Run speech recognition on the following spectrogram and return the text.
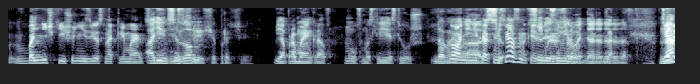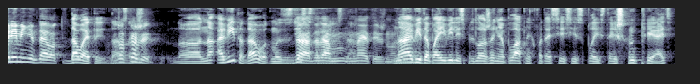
в больничке еще неизвестно оклемаются. Один СИЗО. все еще прочли. Я про Майнкрафт. Ну, в смысле, если уж... Давай. Ну, они а, никак не всё- связаны, конечно. между резюмировать, да-да-да. Тем На- временем, да, вот. Давай ты. да, Расскажи. да. А, На Авито, да, вот мы здесь Да, да, да, остановились, на этой же. На Авито появились предложения платных фотосессий с PlayStation 5.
